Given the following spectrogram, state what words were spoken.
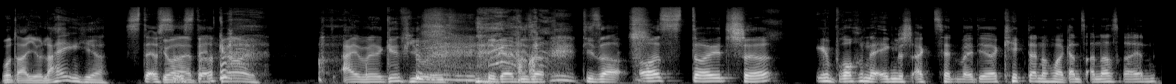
What are you lying here? Steph You're a Sister. bad girl. I will give you it. Digga, dieser, dieser ostdeutsche gebrochene Englisch-Akzent bei dir kickt da nochmal ganz anders rein.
